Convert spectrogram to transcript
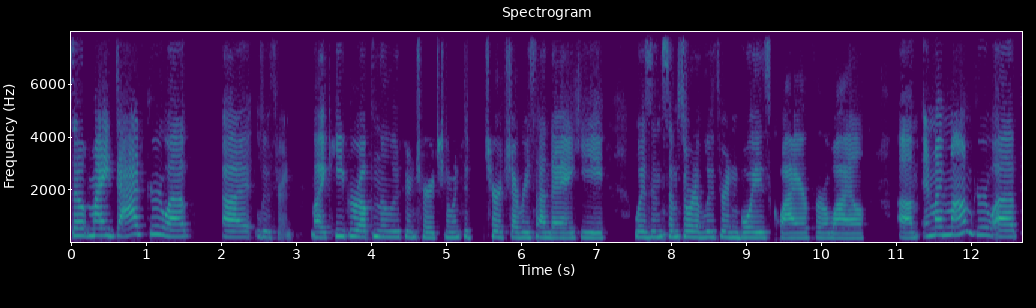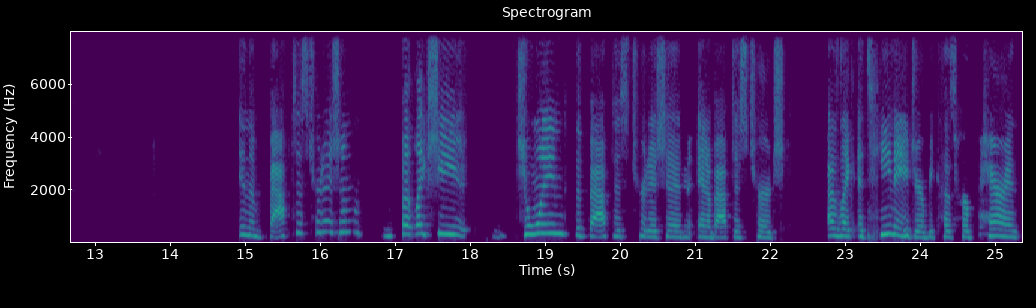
So my dad grew up uh, Lutheran. Like he grew up in the Lutheran church. He went to church every Sunday. He was in some sort of Lutheran boys choir for a while. Um, and my mom grew up in the Baptist tradition, but like she joined the Baptist tradition in a Baptist church as like a teenager because her parents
